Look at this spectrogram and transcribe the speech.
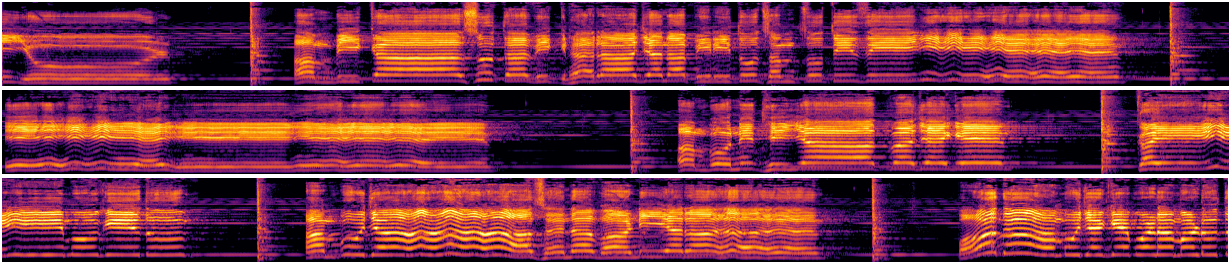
ಭಕ್ತಿಯೋಳ್ ಅಂಬಿಕಾ ಸುತ ವಿಘ್ನರಾಜನ ಪಿರಿದು ಸಂಸುತಿಸಿ ಅಂಬುನಿಧಿಯಾತ್ಮಜಗೆ ಕೈ ಮುಗಿದು ಅಂಬುಜಾಸನ ವಾಣಿಯರ ಪಾದಾಂಬುಜಗೆ ಬೊಣ ಮಡುತ್ತ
